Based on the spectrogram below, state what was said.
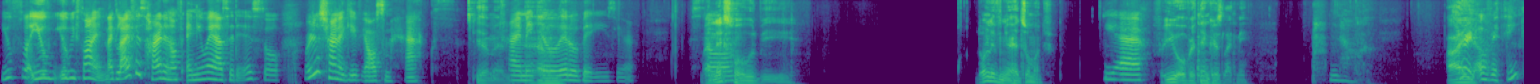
you fl- you you'll be fine. Like life is hard enough anyway as it is. So we're just trying to give y'all some hacks yeah, man. try and make it a little bit easier. So, My next one would be don't live in your head so much. Yeah. For you overthinkers like me, No. You're I an overthinker?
